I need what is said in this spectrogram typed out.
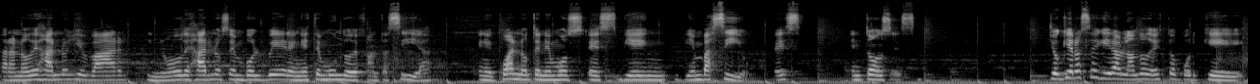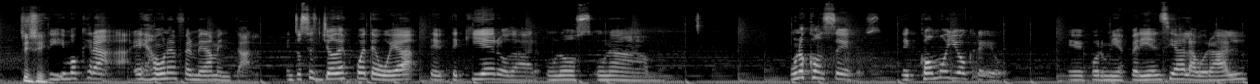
para no dejarnos llevar y no dejarnos envolver en este mundo de fantasía en el cual no tenemos, es bien, bien vacío, ¿ves? Entonces, yo quiero seguir hablando de esto porque dijimos que era, es una enfermedad mental. Entonces yo después te voy a, te, quiero dar unos, una, unos consejos de cómo yo creo, eh, por mi experiencia laboral,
